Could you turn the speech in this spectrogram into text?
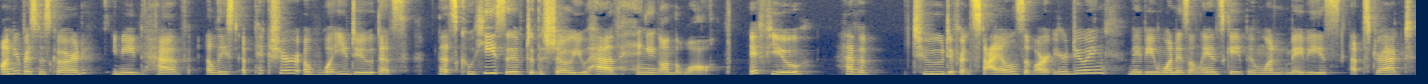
On your business card, you need to have at least a picture of what you do that's that's cohesive to the show you have hanging on the wall. If you have a two different styles of art you're doing, maybe one is a landscape and one maybe is abstract,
